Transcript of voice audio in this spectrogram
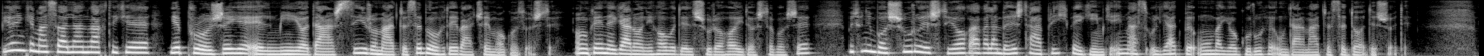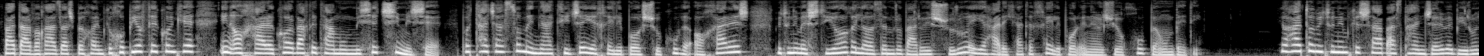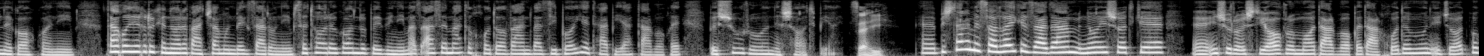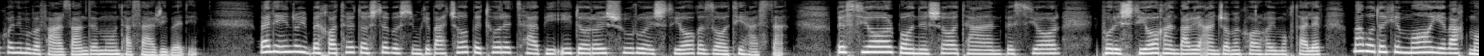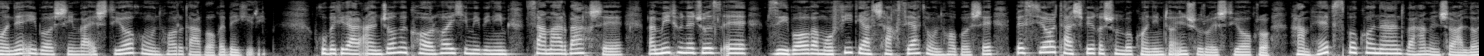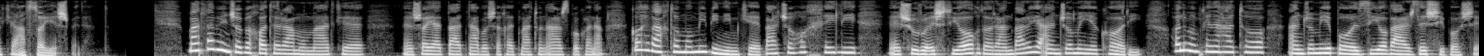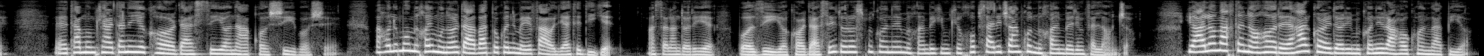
بیا اینکه مثلا وقتی که یه پروژه علمی یا درسی رو مدرسه به عهده بچه ما گذاشته ممکن نگرانی ها و دلشوره هایی داشته باشه می‌تونیم با شور و اشتیاق اولا بهش تبریک بگیم که این مسئولیت به اون و یا گروه اون در مدرسه داده شده. بعد در واقع ازش بخوایم که خب بیا فکر کن که این آخر کار وقتی تموم میشه چی میشه؟ با تجسم نتیجه خیلی با شکوه آخرش می‌تونیم اشتیاق لازم رو برای شروع یه حرکت خیلی پر انرژی و خوب به اون بدیم. یا حتی می‌تونیم که شب از پنجره به بیرون نگاه کنیم دقایقی رو کنار بچهمون بگذرونیم ستارگان رو ببینیم از عظمت خداوند و زیبایی طبیعت در واقع به شور و نشاط بیایم. صحیح. بیشتر مثال هایی که زدم نوعی شد که این شروع اشتیاق رو ما در واقع در خودمون ایجاد بکنیم و به فرزندمون تسری بدیم. ولی این رو به خاطر داشته باشیم که بچه ها به طور طبیعی دارای شور و اشتیاق ذاتی هستند. بسیار با نشاطن بسیار پر اشتیاقن برای انجام کارهای مختلف. مبادا که ما یه وقت مانعی باشیم و اشتیاق اونها رو در واقع بگیریم. خوبه که در انجام کارهایی که می‌بینیم سمر بخشه و می‌تونه جزء زیبا و مفیدی از شخصیت اونها باشه. بسیار تشویقشون بکنیم تا این شروع اشتیاق رو هم حفظ بکنند و هم انشاءالله که افزایش بدن. مطلب اینجا به خاطرم اومد که شاید بد نباشه خدمتون عرض بکنم. گاهی وقتا ما می‌بینیم که بچه ها خیلی شروع اشتیاق دارن برای انجام یه کاری. حالا ممکنه حتی انجام یه بازی یا ورزشی باشه. تموم کردن یه کار دستی یا نقاشی باشه. و حالا ما می‌خوایم اونا رو دعوت بکنیم به یه فعالیت دیگه. مثلا داره یه بازی یا کار دستی درست می‌کنه می‌خوایم بگیم که خب سریع جمع کن می‌خوایم بریم فلانجا. یا الان وقت ناهاره هر کاری داری می‌کنی رها کن و بیا.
